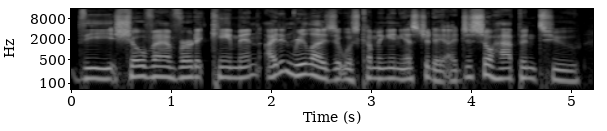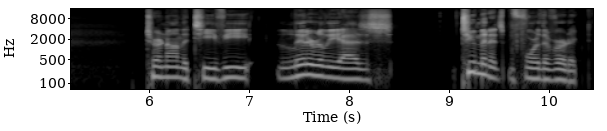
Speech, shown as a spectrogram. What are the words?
the Chauvin verdict came in. I didn't realize it was coming in yesterday. I just so happened to turn on the TV literally as two minutes before the verdict.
